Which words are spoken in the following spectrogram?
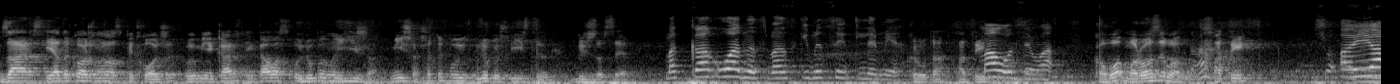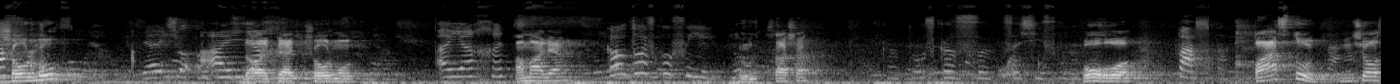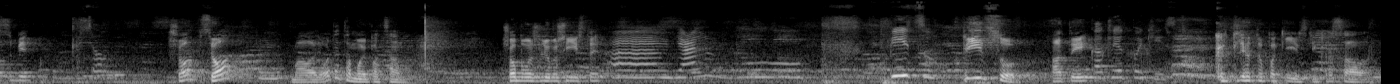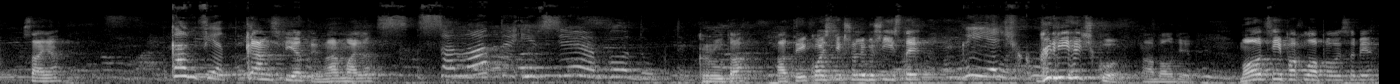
Зараз я до кожного з вас підходжу. Ви мені кажете, яка у вас улюблена їжа. Міша, що ти любиш їсти більш за все? Макароны с морскими сытлями. Круто. А ти? Молодого. Кого? Морозиво? А ти? А я... Шаурму? Я еще... А Давай п'ять шаурму. А я хочу... Амалія? Картошку фри. Круто. Саша? Картошка с сосисками. Ого. Паста. Пасту? Нічого собі. Все. Що? Все? Молодець, от це мой пацан. Що будеш любиш їсти? Я люблю пиццу. Піцу. А ти? Котлет по-киевски. Котлету по-київськи, красава. Саня? Конфеты. Конфети, нормально. Салаты и все продукты. Круто. А ти, Костік, що любиш їсти? Гречку. Гречку. Обалдеть. Молодці, похлопали собі.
